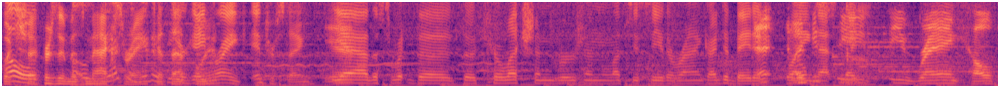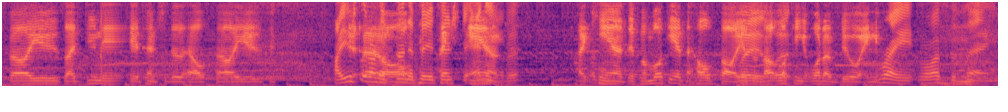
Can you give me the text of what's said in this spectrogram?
which oh, I presume is oh, max rank at see your that game point. rank. Interesting. Yeah, the swi- the the collection version lets you see the rank. I debated It playing lets that. you see, like- see rank, health values. I do pay attention to the health values. I usually don't at have time to all. pay I attention to any of can't. it. I can't. If I'm looking at the health values, Wait, I'm not what? looking at what I'm doing. Right. Well, that's the thing.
